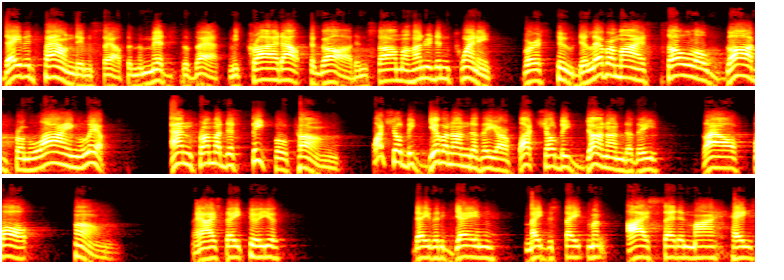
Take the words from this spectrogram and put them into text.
David found himself in the midst of that, and he cried out to God in Psalm 120, verse 2, Deliver my soul, O God, from lying lips and from a deceitful tongue. What shall be given unto thee, or what shall be done unto thee? thou false tongue. May I say to you, David again made the statement, I said in my haste,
